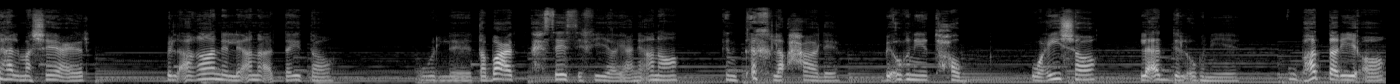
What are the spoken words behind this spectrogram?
هالمشاعر بالأغاني اللي أنا أديتها واللي طبعت إحساسي فيها. يعني أنا كنت أخلق حالي بأغنية حب وعيشها لقد الأغنية. وبهالطريقة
